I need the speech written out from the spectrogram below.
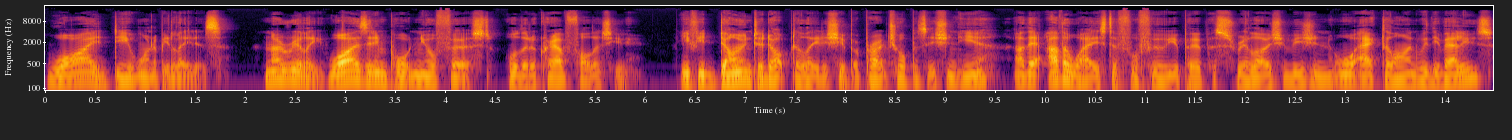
Why do you want to be leaders? No, really, why is it important you're first, or that a crowd follows you? If you don't adopt a leadership approach or position here, are there other ways to fulfill your purpose, realise your vision, or act aligned with your values?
